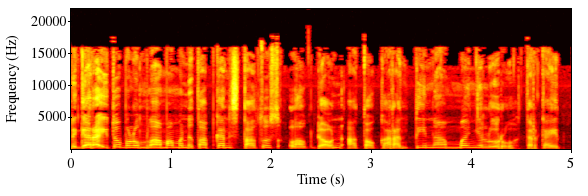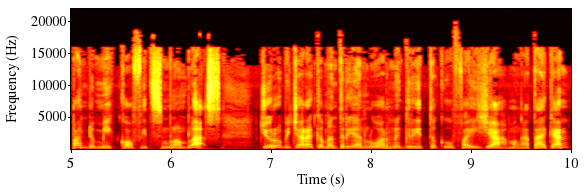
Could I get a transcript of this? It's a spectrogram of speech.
Negara itu belum lama menetapkan status lockdown atau karantina menyeluruh terkait pandemi COVID-19. Juru bicara Kementerian Luar Negeri Teguh Faizah mengatakan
